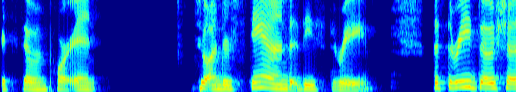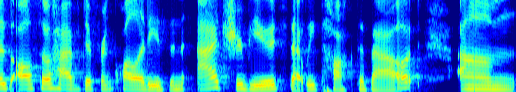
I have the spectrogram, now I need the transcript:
it's so important to understand these three. The three doshas also have different qualities and attributes that we talked about. Um,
